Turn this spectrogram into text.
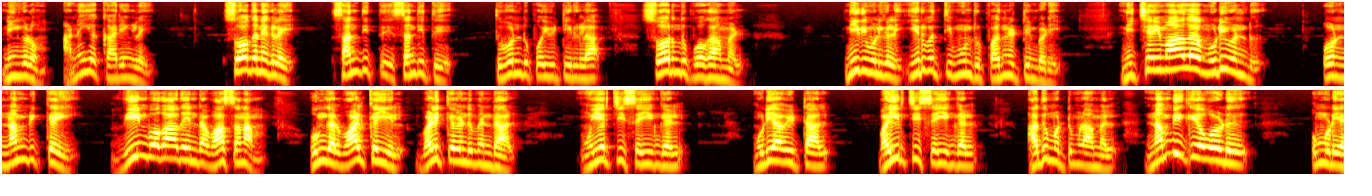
நீங்களும் அநேக காரியங்களை சோதனைகளை சந்தித்து சந்தித்து துவண்டு போய்விட்டீர்களா? சோர்ந்து போகாமல். நீதிமொழிகள் இருபத்தி மூன்று பதினெட்டின்படி நிச்சயமாக முடிவென்று உன் நம்பிக்கை வீண் போகாது என்ற வாசனம் உங்கள் வாழ்க்கையில் வலிக்க வேண்டும் என்றால் முயற்சி செய்யுங்கள். முடியாவிட்டால் பயிற்சி செய்யுங்கள். அது மட்டும் இல்லாமல் நம்பிக்கையோடு உங்களுடைய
